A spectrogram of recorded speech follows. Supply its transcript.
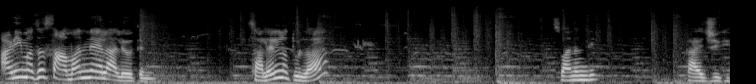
आणि माझं सामान न्यायला आले होते मी. चालेल ना तुला? स्वानंदी काळजी घे.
